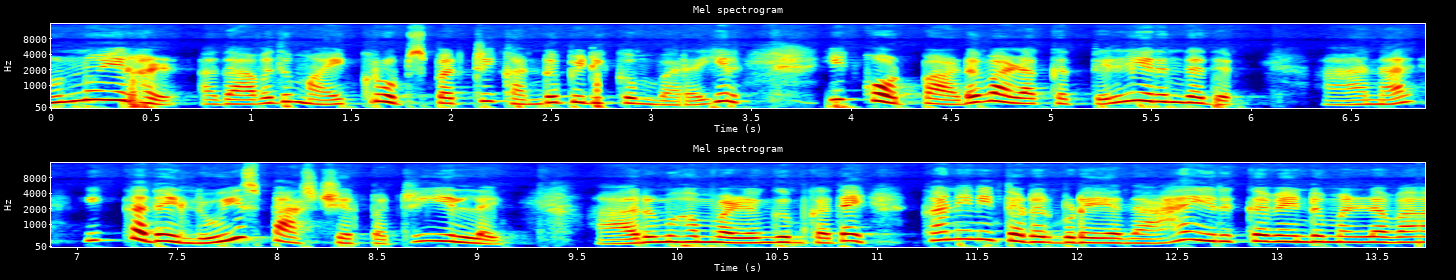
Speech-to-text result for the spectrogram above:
நுண்ணுயிர்கள் அதாவது மைக்ரோப்ஸ் பற்றி கண்டுபிடிக்கும் வரையில் இக்கோட்பாடு வழக்கத்தில் இருந்தது. ஆனால் இக்கதை லூயிஸ் பாஸ்டியர் பற்றி இல்லை. ஆறுமுகம் வழங்கும் கதை கணினி தொடர்புடையதாக இருக்க வேண்டுமல்லவா?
